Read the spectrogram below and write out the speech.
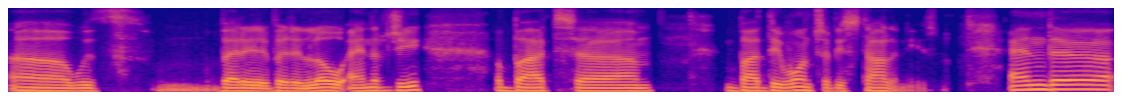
uh, with very very low energy, but um, but they want to be Stalinism. And uh,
